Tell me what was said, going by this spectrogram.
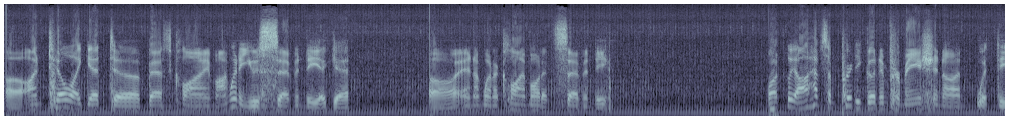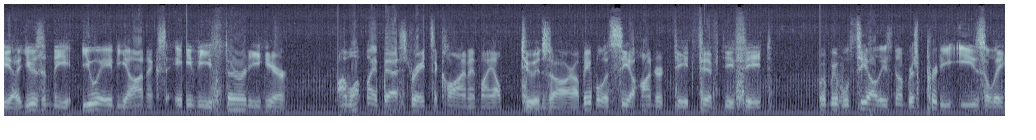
Uh, until I get to best climb, I'm going to use 70 again. Uh, and I'm going to climb out at 70. Luckily, I'll have some pretty good information on with the uh, using the UAVionix AV30 here on what my best rates of climb and my altitudes are. I'll be able to see 100 feet, 50 feet. We'll be able to see all these numbers pretty easily.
